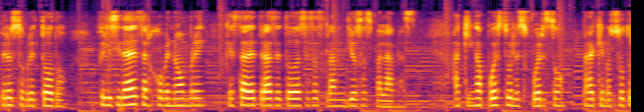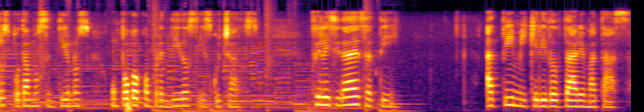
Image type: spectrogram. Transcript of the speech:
pero sobre todo, felicidades al joven hombre que está detrás de todas esas grandiosas palabras, a quien ha puesto el esfuerzo para que nosotros podamos sentirnos un poco comprendidos y escuchados. Felicidades a ti, a ti mi querido Dario Matassa.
